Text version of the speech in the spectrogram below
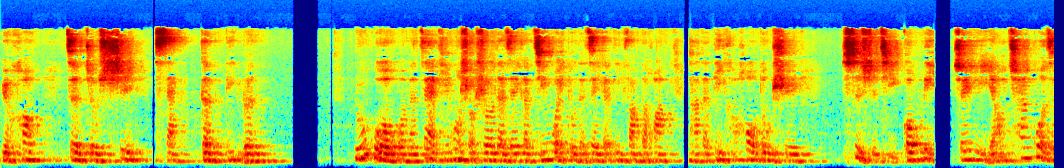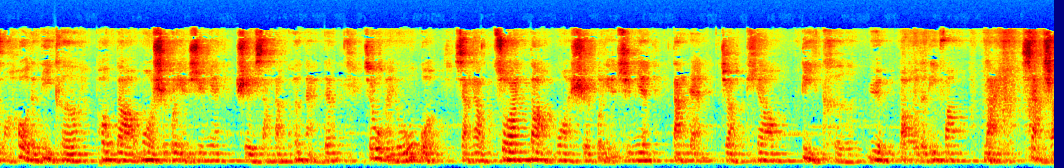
越厚。这就是三根理论。如果我们在题目所说的这个经纬度的这个地方的话，它的地壳厚度是四十几公里。所以要穿过这么厚的地壳，碰到末世不连续面是相当困难的。所以我们如果想要钻到末世不连续面，当然就要挑地壳越薄的地方来下手，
